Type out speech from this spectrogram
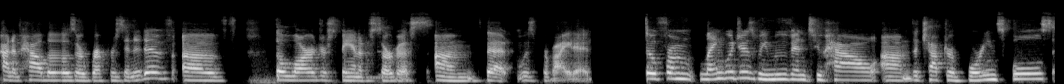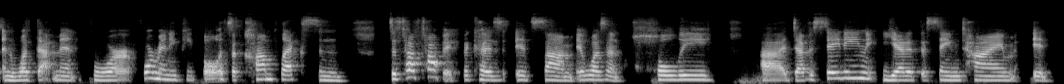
kind of how those are representative of the larger span of service um, that was provided. So, from languages, we move into how um, the chapter of boarding schools and what that meant for for many people. It's a complex and it's a tough topic because it's um, it wasn't wholly uh, devastating, yet at the same time, it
